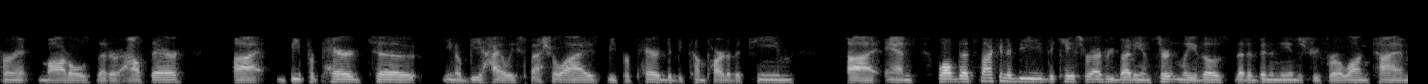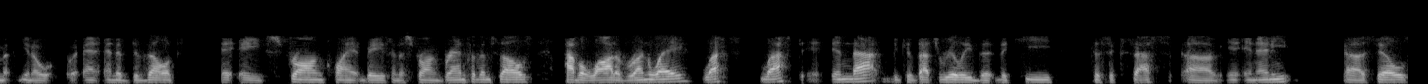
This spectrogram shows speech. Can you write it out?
current models that are out there. Uh, be prepared to, you know, be highly specialized, be prepared to become part of a team. Uh, and while that's not going to be the case for everybody, and certainly those that have been in the industry for a long time, you know, and, and have developed a, a strong client base and a strong brand for themselves have a lot of runway left left in that because that's really the the key to success uh, in, in, any uh, sales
